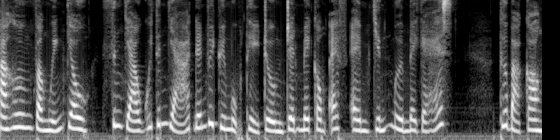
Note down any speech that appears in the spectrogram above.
Hà Hương và Nguyễn Châu xin chào quý thính giả đến với chuyên mục thị trường trên Mekong FM 90 MHz. Thưa bà con,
